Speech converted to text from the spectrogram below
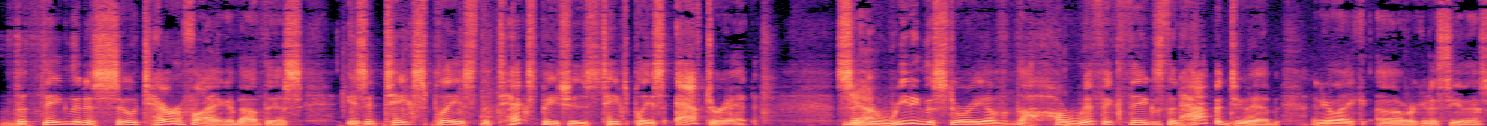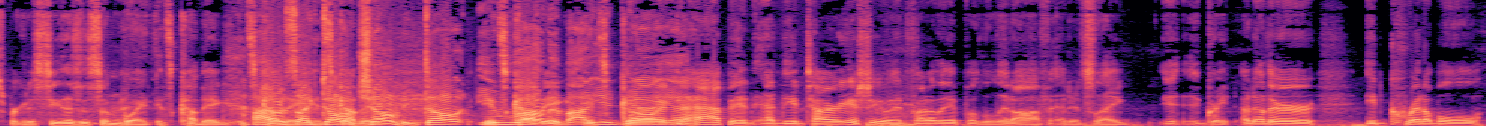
The thing that is so terrifying about this is it takes place, the text pages takes place after it so yeah. you're reading the story of the horrific things that happened to him, and you're like, "Oh, we're going to see this. We're going to see this at some point. It's coming. It's coming. I was like, "Don't coming. show me. Don't." You it's wrote coming. about it's you. going yeah, yeah. to happen, and the entire issue, and finally they pull the lid off, and it's like, it, great, another incredible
